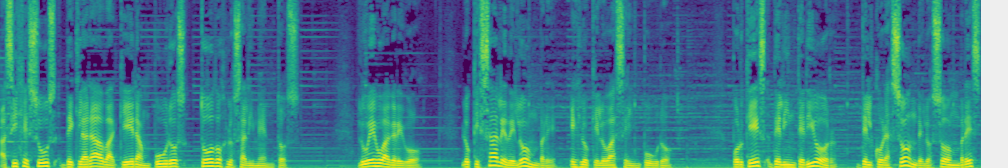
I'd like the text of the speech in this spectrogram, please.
Así Jesús declaraba que eran puros todos los alimentos. Luego agregó, lo que sale del hombre es lo que lo hace impuro, porque es del interior, del corazón de los hombres,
